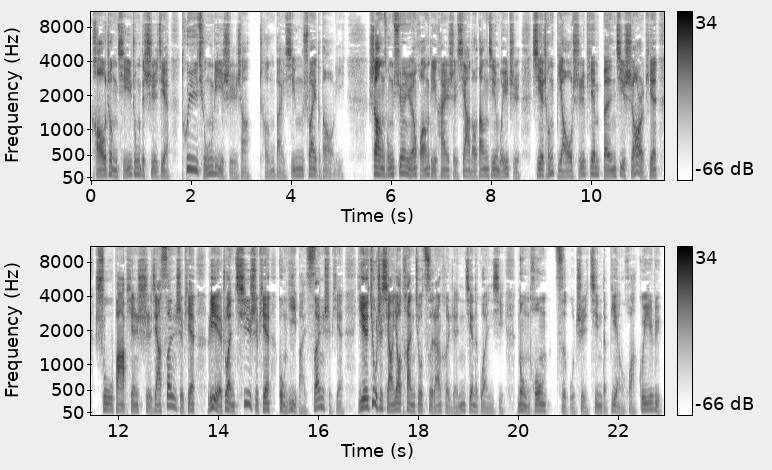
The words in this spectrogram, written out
考证其中的事件，推穷历史上成败兴衰的道理。上从轩辕皇帝开始，下到当今为止，写成表十篇，本纪十二篇，书八篇，世家三十篇，列传七十篇，共一百三十篇。也就是想要探究自然和人间的关系，弄通自古至今的变化规律，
